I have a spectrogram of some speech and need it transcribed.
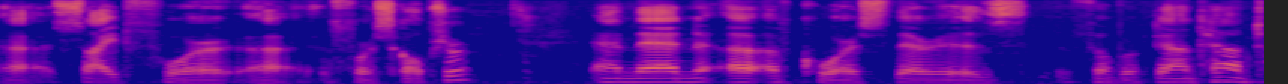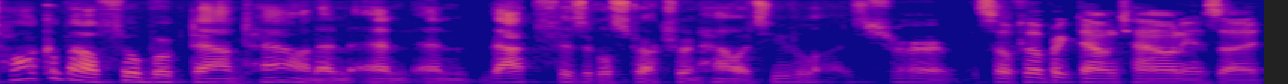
uh, site for, uh, for sculpture. And then, uh, of course, there is Philbrook Downtown. Talk about Philbrook Downtown and, and, and that physical structure and how it's utilized. Sure. So Philbrook Downtown is a.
